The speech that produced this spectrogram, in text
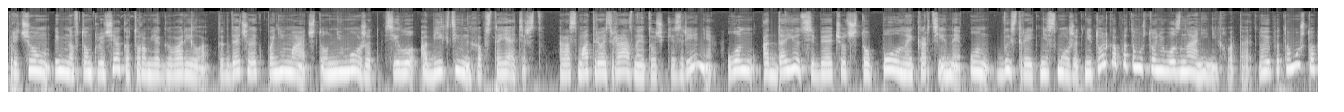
причем именно в том ключе, о котором я говорила. Когда человек понимает, что он не может в силу объективных обстоятельств рассматривать разные точки зрения, он отдает себе отчет, что полной картины он выстроить не сможет не только потому, что у него знаний не хватает, но и потому, что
